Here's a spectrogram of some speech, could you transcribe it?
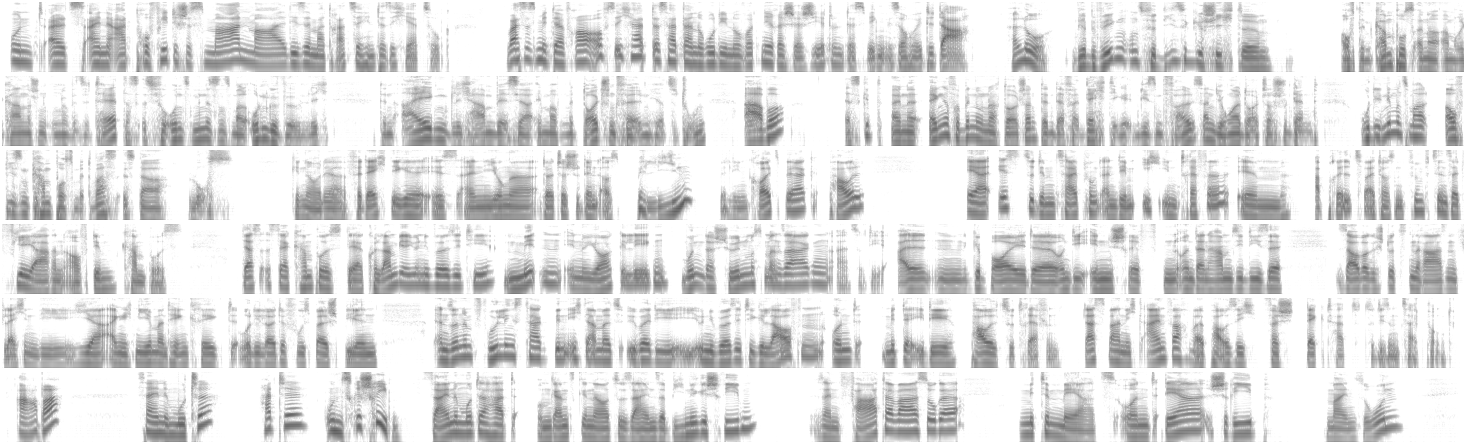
und als eine Art prophetisches Mahnmal diese Matratze hinter sich herzog. Was es mit der Frau auf sich hat, das hat dann Rudi Nowotny recherchiert und deswegen ist er heute da. Hallo. Wir bewegen uns für diese Geschichte auf den Campus einer amerikanischen Universität. Das ist für uns mindestens mal ungewöhnlich, denn eigentlich haben wir es ja immer mit deutschen Fällen hier zu tun. Aber es gibt eine enge Verbindung nach Deutschland, denn der Verdächtige in diesem Fall ist ein junger deutscher Student. Rudi, nimm uns mal auf diesen Campus mit. Was ist da los? Genau, der Verdächtige ist ein junger deutscher Student aus Berlin, Berlin-Kreuzberg, Paul. Er ist zu dem Zeitpunkt, an dem ich ihn treffe, im April 2015 seit vier Jahren auf dem Campus. Das ist der Campus der Columbia University, mitten in New York gelegen. Wunderschön, muss man sagen. Also die alten Gebäude und die Inschriften. Und dann haben sie diese sauber gestutzten Rasenflächen, die hier eigentlich nie jemand hinkriegt, wo die Leute Fußball spielen. An so einem Frühlingstag bin ich damals über die University gelaufen und mit der Idee, Paul zu treffen. Das war nicht einfach, weil Paul sich versteckt hat zu diesem Zeitpunkt. Aber seine Mutter hatte uns geschrieben. Seine Mutter hat, um ganz genau zu sein, Sabine geschrieben. Sein Vater war es sogar Mitte März. Und der schrieb, mein Sohn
